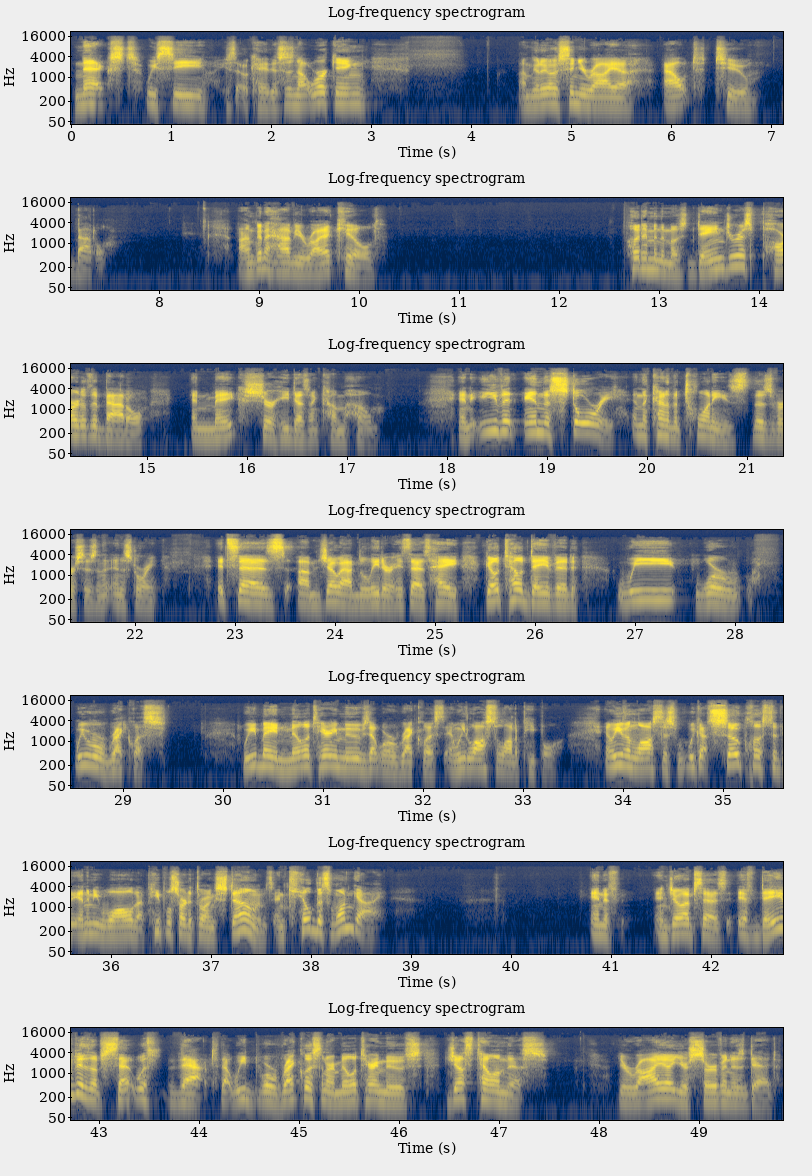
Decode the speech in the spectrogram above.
Next, we see he said, okay, this is not working. I'm going to go send Uriah out to battle. I'm going to have Uriah killed, put him in the most dangerous part of the battle, and make sure he doesn't come home. And even in the story, in the kind of the 20s, those verses in the, in the story, it says, um, Joab, the leader, he says, Hey, go tell David we were, we were reckless. We made military moves that were reckless and we lost a lot of people. And we even lost this, we got so close to the enemy wall that people started throwing stones and killed this one guy. And if, and Joab says, if David is upset with that, that we were reckless in our military moves, just tell him this Uriah, your servant, is dead.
